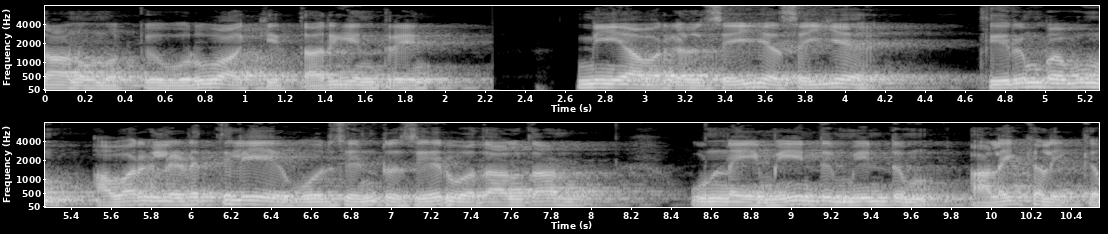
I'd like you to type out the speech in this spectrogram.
நான் உனக்கு உருவாக்கி தருகின்றேன். நீ அவர்கள் செய்ய செய்ய திரும்பவும் அவர்களிடத்திலே ஒரு சென்று சேருவதால் தான் உன்னை மீண்டும் மீண்டும் அலைக்கழிக்க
